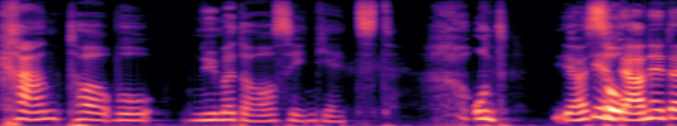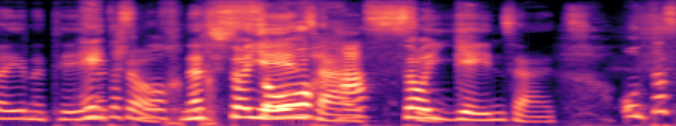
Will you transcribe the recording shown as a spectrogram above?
kennt habe, die nicht mehr da sind jetzt. Und Ja, die So. haben auch nicht an ihren Themen Hey, das geschafft. macht das ist so so jenseits. So jenseits. Und das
